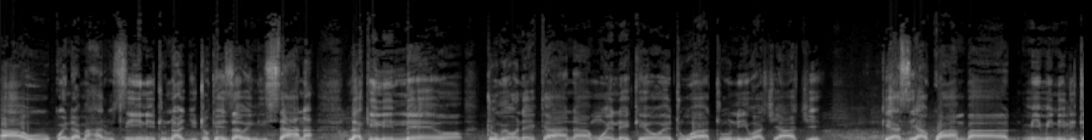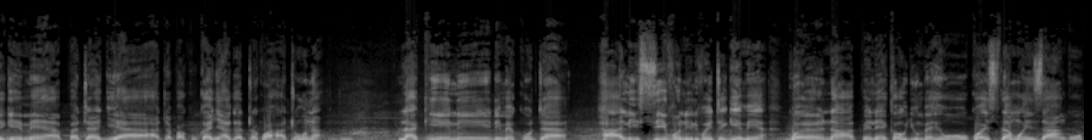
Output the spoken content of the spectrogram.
au kwenda maharusini tunajitokeza wengi sana, lakini leo tumeonekana mwelekeo wetu watu ni wachache. Kiasi ya kwamba mimi nilitegemea patajaa hata pa kukanyaga tutakuwa hatuna, lakini nimekuta hali sivyo nilivyoitegemea. Kwa hiyo nawapeleka ujumbe huu kwa Waislamu wenzangu,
